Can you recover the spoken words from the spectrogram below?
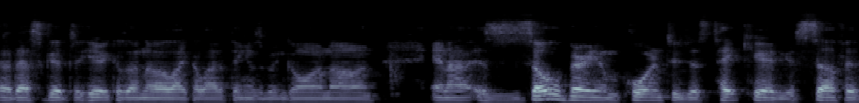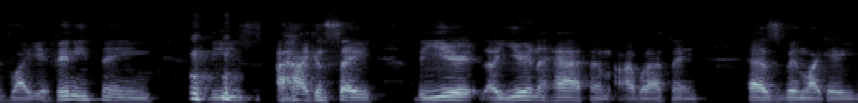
Uh, that's good to hear because I know like a lot of things have been going on and I, it's so very important to just take care of yourself. If like if anything, these I can say the year a year and a half, and I, what I think has been like a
